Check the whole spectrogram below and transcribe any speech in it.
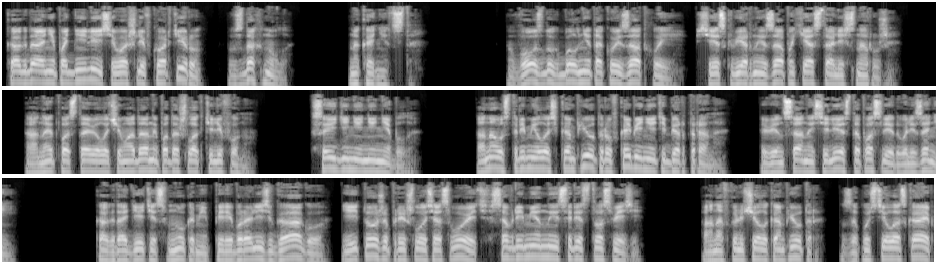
Когда они поднялись и вошли в квартиру, вздохнула. Наконец-то. Воздух был не такой затхлый, все скверные запахи остались снаружи. Аннет поставила чемодан и подошла к телефону. Соединения не было. Она устремилась к компьютеру в кабинете Бертрана. Винсан и Селеста последовали за ней. Когда дети с внуками перебрались в Гаагу, ей тоже пришлось освоить современные средства связи. Она включила компьютер, запустила скайп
